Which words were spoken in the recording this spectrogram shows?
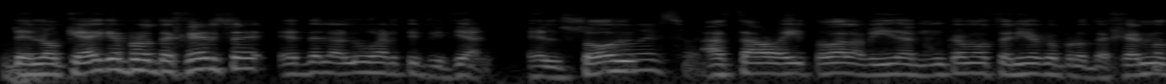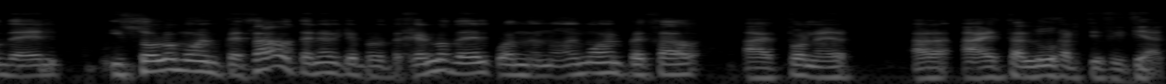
de lo que hay que protegerse es de la luz artificial. El sol, ha estado ahí toda la vida, nunca hemos tenido que protegernos de él y solo hemos empezado a tener que protegernos de él cuando nos hemos empezado a exponer a, esta luz artificial,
